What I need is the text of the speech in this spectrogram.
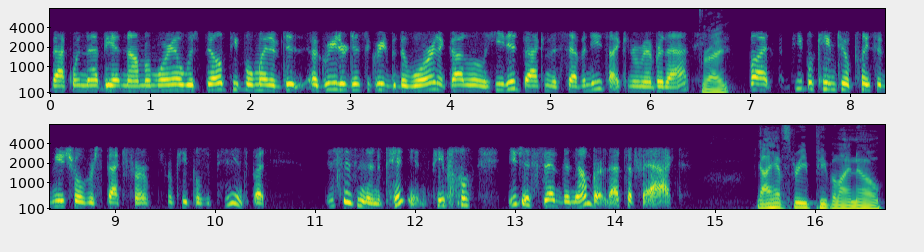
back when that Vietnam Memorial was built. People might have di- agreed or disagreed with the war, and it got a little heated back in the 70s. I can remember that. Right. But people came to a place of mutual respect for for people's opinions. But this isn't an opinion. People, you just said the number. That's a fact. Yeah, I have three people I know,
